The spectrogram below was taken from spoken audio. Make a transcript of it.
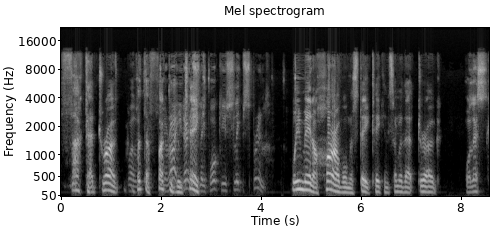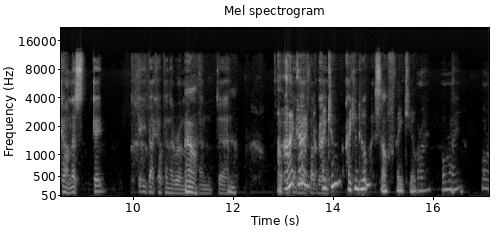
fuck that drug. Well, what the fuck You're did right, we you don't take? sleepwalk, you sleep sprint. We made a horrible mistake taking some of that drug. Well, let's come on. Let's get get you back up in the room. Oh. And uh, Yeah. I, We've I, can, I can I can do it myself. Thank you. all right, all right, all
